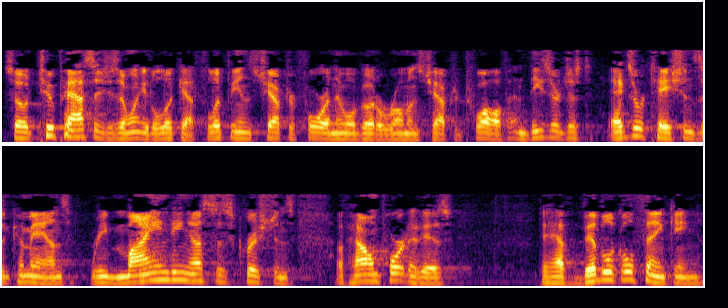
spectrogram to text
So two passages I want you to look at. Philippians chapter 4 and then we'll go to Romans chapter 12. And these are just exhortations and commands reminding us as Christians of how important it is to have biblical thinking,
